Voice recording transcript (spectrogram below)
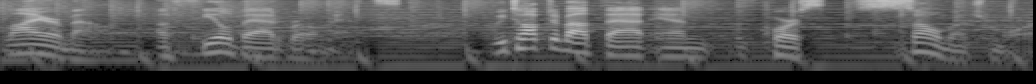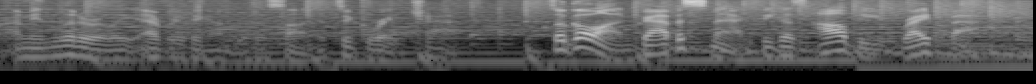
Liarmouth, a feel bad romance. We talked about that and, of course, so much more. I mean, literally everything under the sun. It's a great chat. So go on, grab a snack because I'll be right back.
